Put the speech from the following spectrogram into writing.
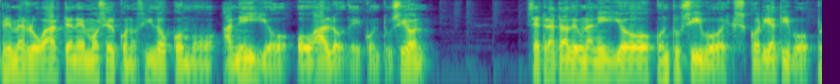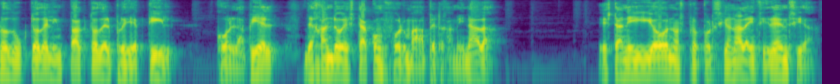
primer lugar tenemos el conocido como anillo o halo de contusión. Se trata de un anillo contusivo excoriativo producto del impacto del proyectil con la piel, dejando esta con forma pergaminada. Este anillo nos proporciona la incidencia,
